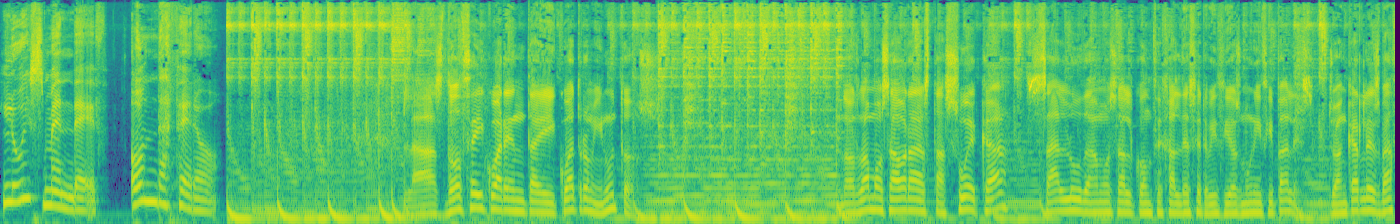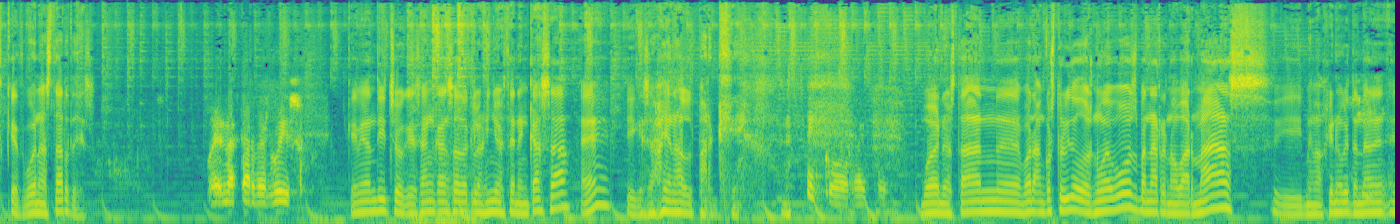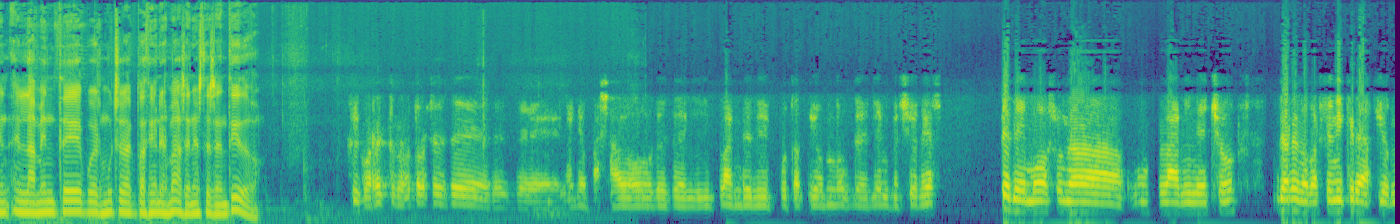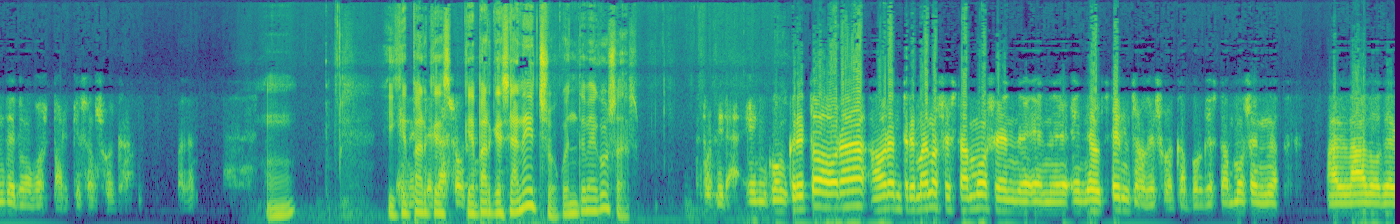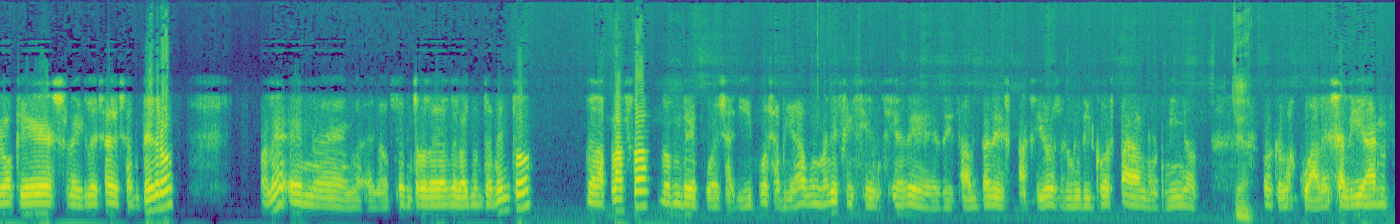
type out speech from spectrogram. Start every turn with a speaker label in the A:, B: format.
A: Luis Méndez, Onda Cero.
B: Las 12 y 44 minutos. Nos vamos ahora hasta Sueca. Saludamos al concejal de Servicios Municipales, Joan Carles Vázquez. Buenas tardes.
C: Buenas tardes, Luis.
B: Que me han dicho que se han cansado de que los niños estén en casa ¿eh? y que se vayan al parque.
C: Correcto.
B: bueno, están, eh, bueno, han construido dos nuevos, van a renovar más y me imagino que tendrán en, la mente pues muchas actuaciones más en este sentido.
C: Sí, correcto. Nosotros desde, desde el año pasado, desde el plan de diputación de, inversiones, tenemos una, un plan hecho de renovación y creación de nuevos parques en Sueca.
B: ¿Y qué, este parques, qué parques se han hecho? Cuénteme cosas.
C: Pues mira, en concreto ahora, ahora entre manos estamos en, en, el centro de Sueca, porque estamos en, al lado de lo que es la iglesia de San Pedro, ¿vale? En, el centro del ayuntamiento de la plaza, donde pues allí pues había una deficiencia de, falta de espacios lúdicos para los niños, porque los cuales salían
